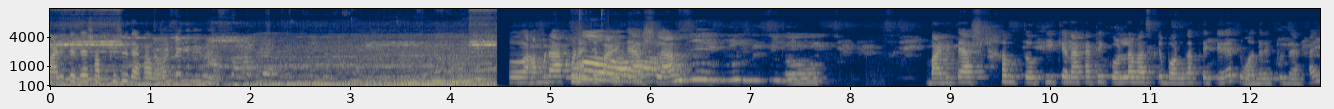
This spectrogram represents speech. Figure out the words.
বাড়িতে যে সব কিছু দেখাবো। তো আমরা এখন এই যে বাড়িতে আসলাম। তো বাড়িতে আসলাম, তো কি কেনাকাটি করলাম আজকে বনগা থেকে, তোমাদের একটু দেখাই।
